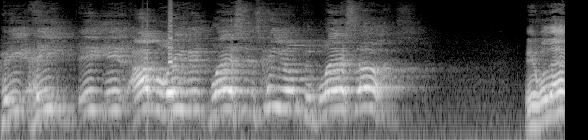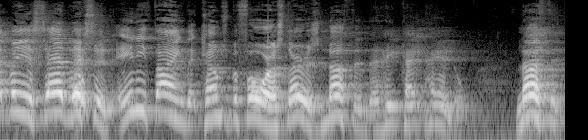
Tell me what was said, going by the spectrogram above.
He, he, it, I believe it blesses Him to bless us. And with that being said, listen, anything that comes before us, there is nothing that He can't handle. Nothing.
